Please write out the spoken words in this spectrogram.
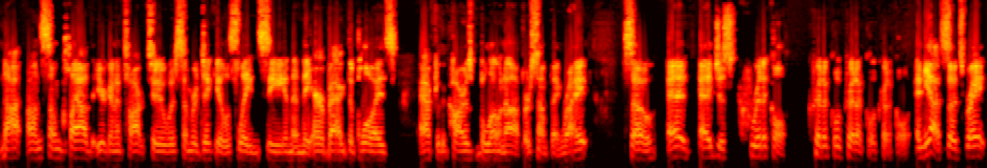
not on some cloud that you're going to talk to with some ridiculous latency and then the airbag deploys after the car's blown up or something, right? So ed- edge is critical, critical, critical, critical. And yeah, so it's great,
